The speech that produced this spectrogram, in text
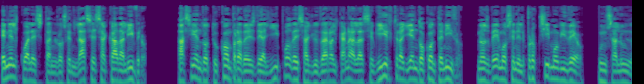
en el cual están los enlaces a cada libro. Haciendo tu compra desde allí puedes ayudar al canal a seguir trayendo contenido. Nos vemos en el próximo video. Un saludo.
